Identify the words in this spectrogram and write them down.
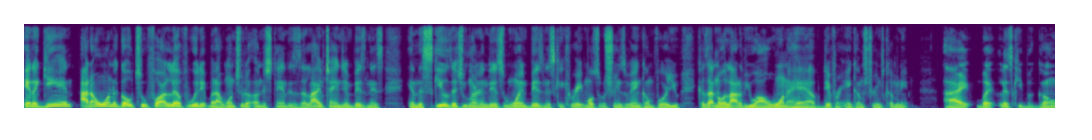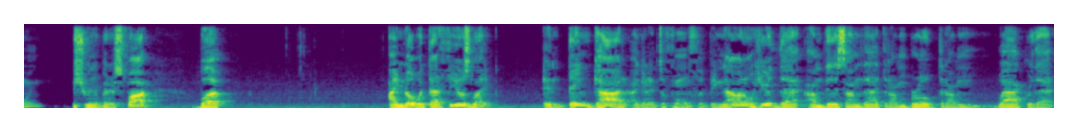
And again, I don't want to go too far left with it, but I want you to understand this is a life changing business, and the skills that you learn in this one business can create multiple streams of income for you. Because I know a lot of you all want to have different income streams coming in. All right, but let's keep it going. You're in a better spot, but I know what that feels like. And thank God I got into phone flipping. Now I don't hear that I'm this, I'm that, that I'm broke, that I'm whack, or that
